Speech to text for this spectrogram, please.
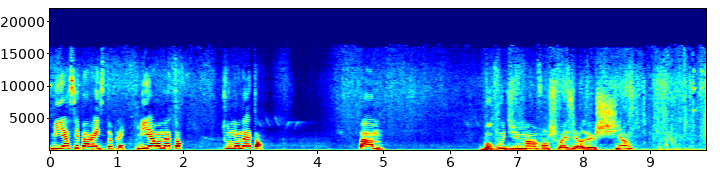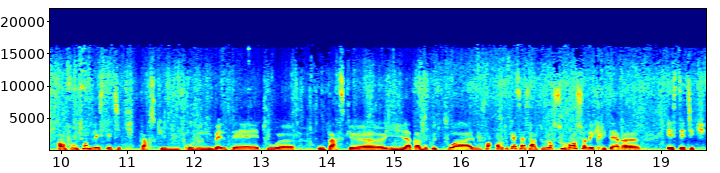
Mia, c'est pareil, s'il te plaît. Mia, on attend. Tout le monde attend. Pam. Beaucoup d'humains vont choisir le chien en fonction de l'esthétique, parce qu'ils trouvent une belle tête ou, euh, parce qu'il euh, n'a pas beaucoup de poils. En tout cas, ça sert toujours souvent sur des critères euh, esthétiques.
